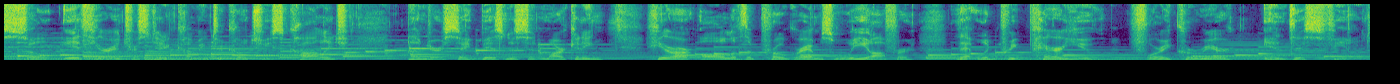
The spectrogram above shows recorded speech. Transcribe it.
So if you're interested in coming to Cochise College, under, say, business and marketing, here are all of the programs we offer that would prepare you for a career in this field.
